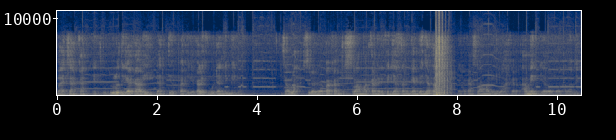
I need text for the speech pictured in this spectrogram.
bacakan itu dulu tiga kali dan tiupkan tiga kali kemudian diminum. Insya Allah sudah akan terselamatkan dari kejahatan gaib dan nyata dan akan selamat dunia akhir. Amin ya robbal alamin.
